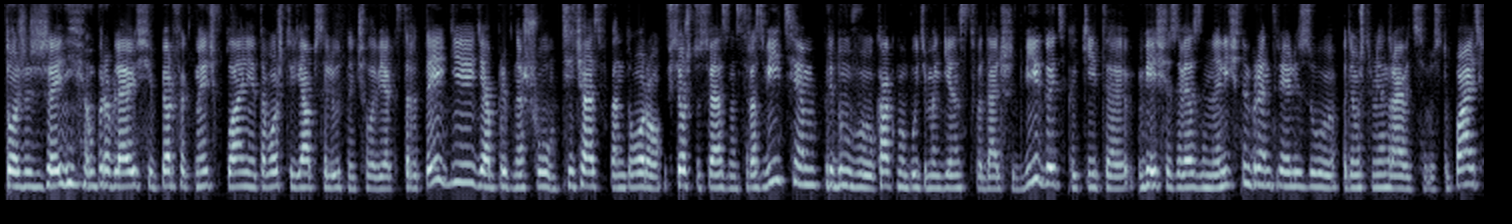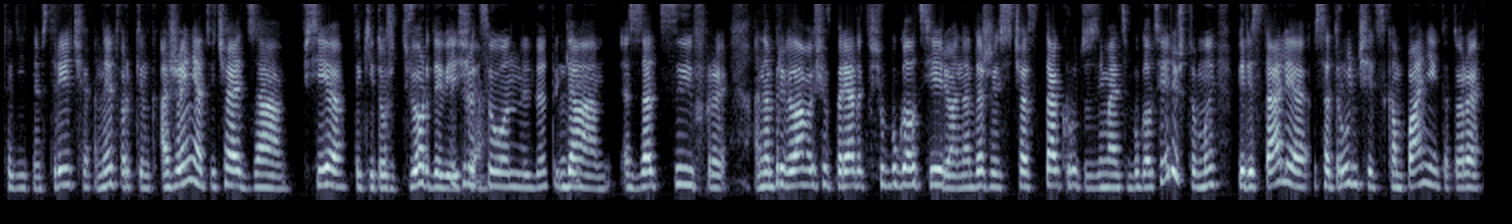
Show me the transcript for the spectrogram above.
тоже с Женей, управляющий Perfect Match в плане того, что я абсолютно человек стратегии, я привношу сейчас в контору все, что связано с развитием, придумываю, как мы будем агентство дальше двигать, какие-то вещи, завязанные на личный бренд, реализую, потому что мне нравится выступать, ходить на встречи, нетворкинг. А Женя отвечает за все такие тоже твердые вещи. Операционные, да? Такие? Да, за цифры, цифры, она привела вообще в порядок всю бухгалтерию. Она даже сейчас так круто занимается бухгалтерией, что мы перестали сотрудничать с компанией, которая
